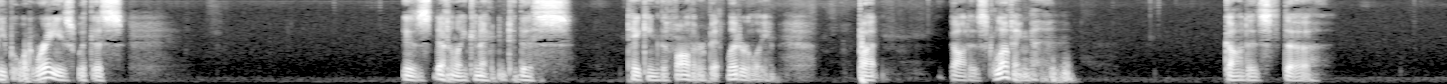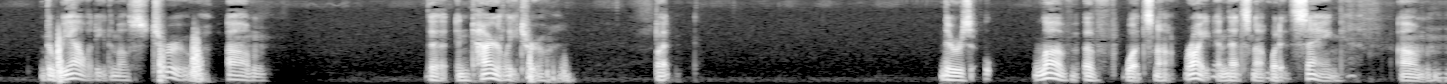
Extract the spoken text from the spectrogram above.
people would raise with this is definitely connected to this taking the Father a bit literally. But God is loving. God is the the reality, the most true, um, the entirely true. But there's love of what's not right, and that's not what it's saying. Um,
